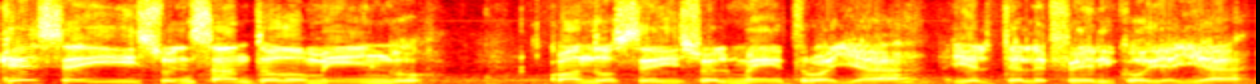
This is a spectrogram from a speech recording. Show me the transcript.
¿qué se hizo en Santo Domingo cuando se hizo el metro allá y el teleférico de allá?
